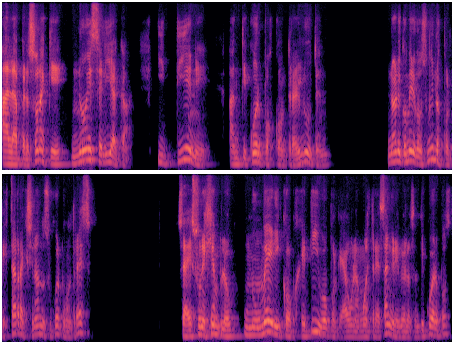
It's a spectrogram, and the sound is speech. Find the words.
a la persona que no es celíaca y tiene anticuerpos contra el gluten, no le conviene consumirlos porque está reaccionando su cuerpo contra eso. O sea, es un ejemplo numérico objetivo, porque hago una muestra de sangre y veo los anticuerpos,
